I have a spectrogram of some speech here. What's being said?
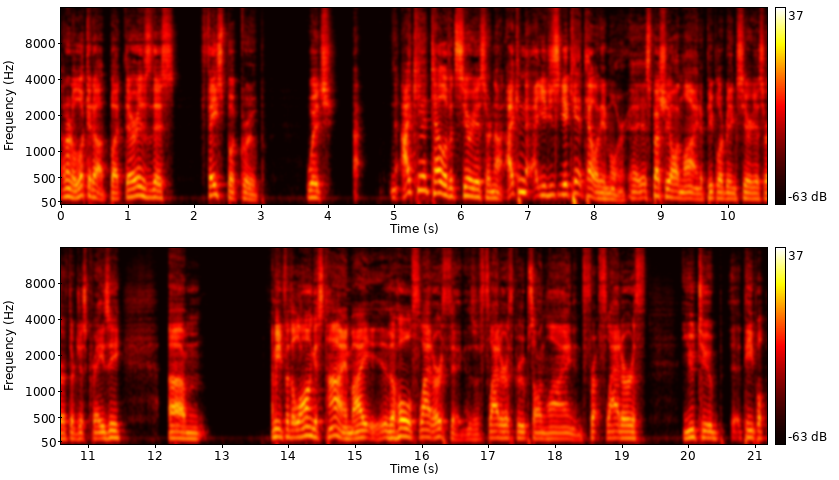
I don't know. Look it up. But there is this Facebook group, which I can't tell if it's serious or not. I can you just you can't tell anymore, uh, especially online if people are being serious or if they're just crazy. Um, I mean, for the longest time, I the whole flat Earth thing. There's flat Earth groups online and flat Earth YouTube uh, people.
